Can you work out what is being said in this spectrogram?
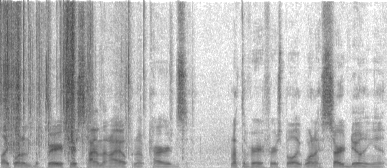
like one of the very first time that I opened up cards, not the very first, but like when I started doing it,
